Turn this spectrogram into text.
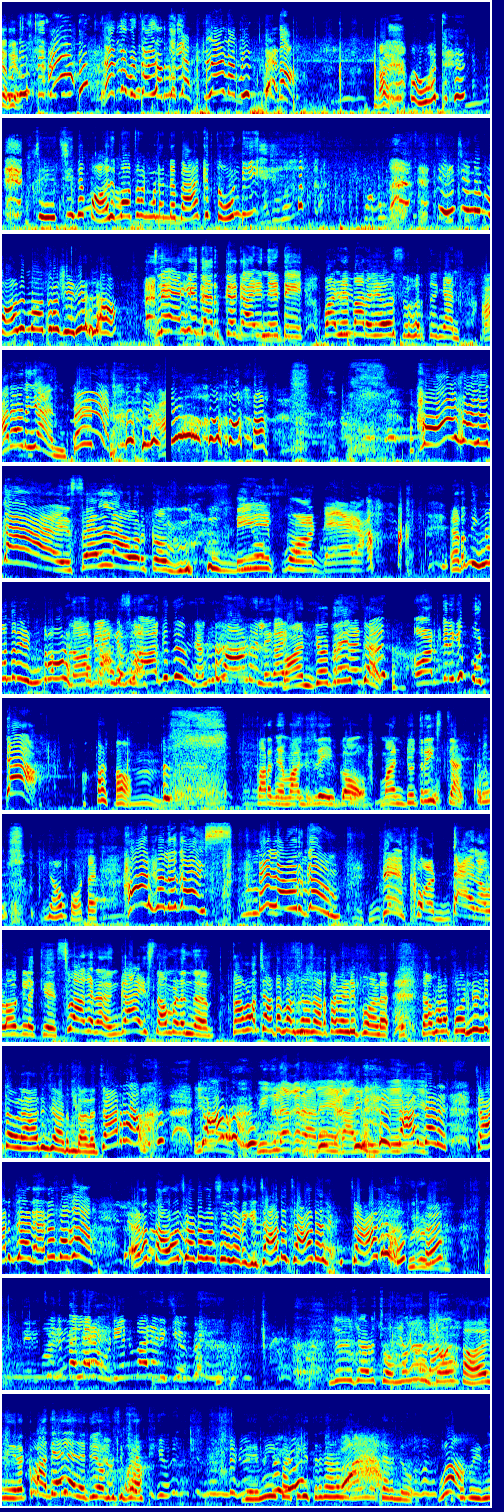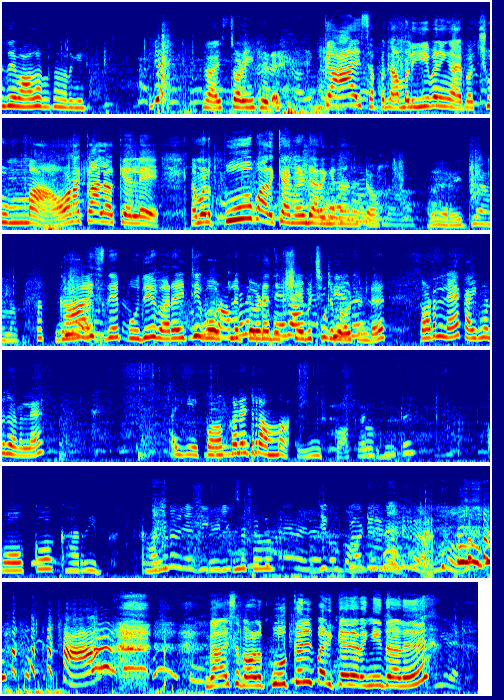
carrera. പറഞ്ഞ one two three go one two three start ഞാൻ പോട്ടെ. ഹായ് ഹലോ ഗൈസ് എല്ലാവർക്കും വ്ളോഗിലേക്ക് സ്വാഗതം. ഗൈസ് നമ്മളിന്ന് തവളച്ചാട്ടം മത്സരം നടത്താൻ വേണ്ടി പോവാണ്. നമ്മളെ പൊന്നുണ്ടി തവള ആദ്യം ചാടുന്നതാണ്. ചാടാ വികലാകരാണ് ചാട് ചാട് ചാട് ചാട്. എടാ പോക. എടാ തവളച്ചാട്ടം മത്സരം തുടങ്ങി. ചാട് ചാട് ചാട്. ഏ? ചുമന്നു കേട്ടോ ആ, നിനക്ക് മതിയല്ലേ രമി ഈ പട്ടിക്ക് ഇത്ര നാളെ അപ്പൊ ഇന്ന് വാ തുറക്കാൻ തുടങ്ങി. ഗായ്സ് തുടങ്ങിയിട്ടുണ്ട്. ഗായ്സ് അപ്പൊ നമ്മൾ ഈവനിങ് ആയപ്പോ ചുമ്മാ ഓണക്കാലമൊക്കെ അല്ലേ? നമ്മൾ പൂ പറിക്കാൻ വേണ്ടി ഇറങ്ങിയതാണ് കേട്ടോ. ഗായ്സ് ഇതേ പുതിയ വെറൈറ്റി ബോട്ടിൽ ഇപ്പൊ ഇവിടെ നിക്ഷേപിച്ചിട്ട് പോയിട്ടുണ്ട്. തുടല്ലേ? കൈ കൊണ്ട് തുടല്ലേ? അയ്യേ കോക്കനട്ട് റമ്മ കോക്കനട്ട് കോക്കോ കറിബ് ഗായ്സ് അപ്പോൾ പൂക്കൽ പറിക്കാൻ ഇറങ്ങിയതാണ്.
